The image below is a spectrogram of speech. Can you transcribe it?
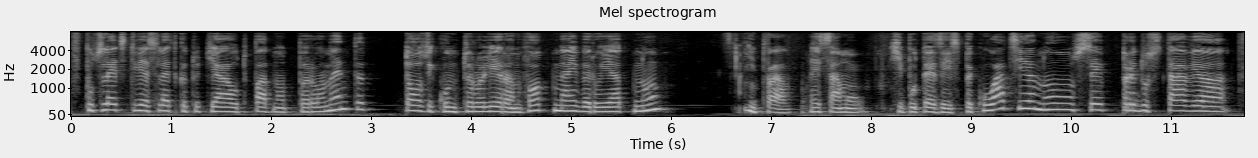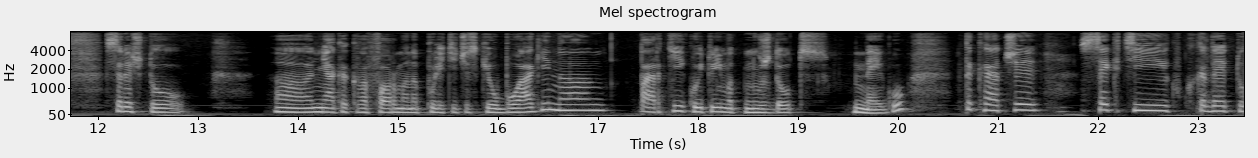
Впоследствие, след като тя отпадна от парламента, този контролиран вод най-вероятно, и това е само хипотеза и спекулация, но се предоставя срещу а, някаква форма на политически облаги на партии, които имат нужда от него. Така че секции, където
